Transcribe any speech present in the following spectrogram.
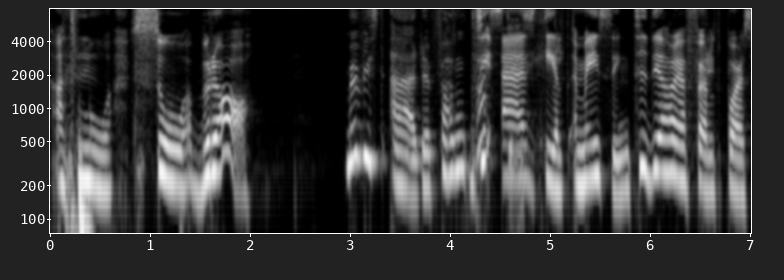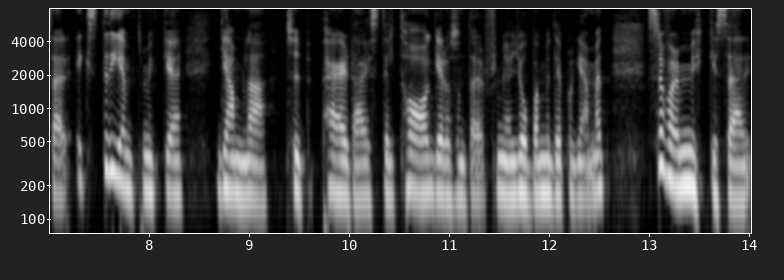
att må så bra. Men visst är det Det fantastiskt? är helt amazing. Tidigare har jag följt bara så extremt mycket gamla typ Paradise-deltagare och sånt där som jag jobbar med det programmet. Så det var det mycket så här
